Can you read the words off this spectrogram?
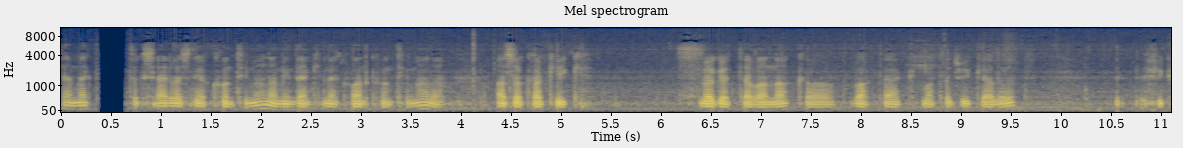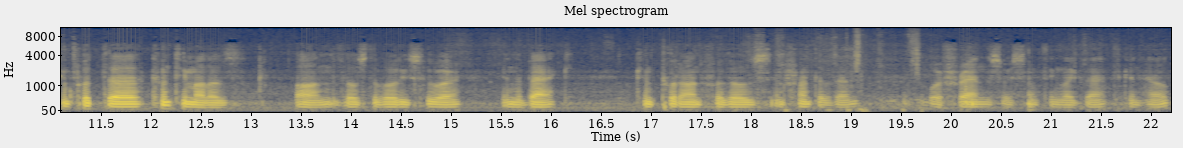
Itten meg tudtok szervezni a mindenkinek van. Azok, akik mögötte vannak a Matajik előtt. If you can put uh, the kanthimalas on, those devotees who are in the back can put on for those in front of them, or friends or something like that can help.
